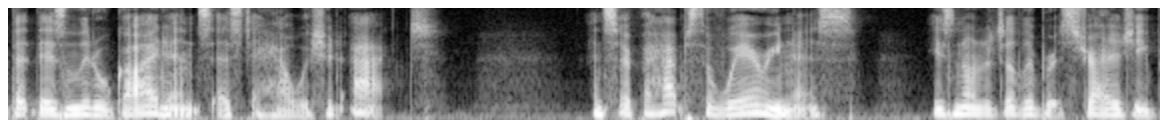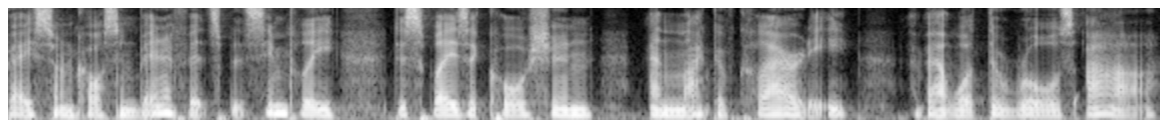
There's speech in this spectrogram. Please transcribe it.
that there's little guidance as to how we should act. And so perhaps the wariness is not a deliberate strategy based on costs and benefits, but simply displays a caution and lack of clarity about what the rules are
